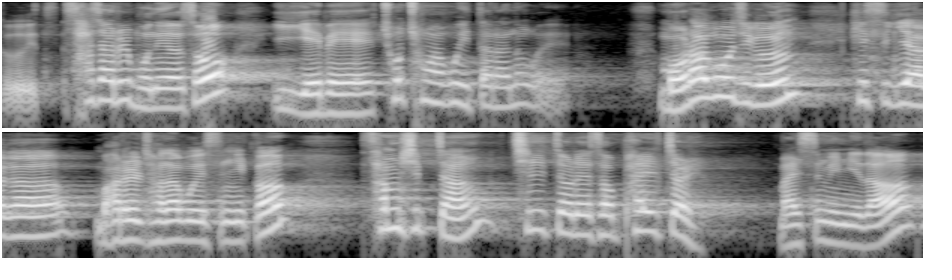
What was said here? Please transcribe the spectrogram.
그 사자를 보내어서 이 예배에 초청하고 있다라는 거예요. 뭐라고 지금 히스기야가 말을 전하고 있습니까? 30장 7절에서 8절 말씀입니다.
